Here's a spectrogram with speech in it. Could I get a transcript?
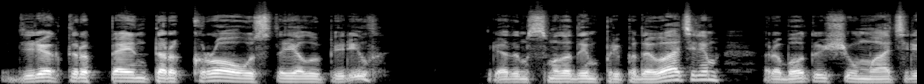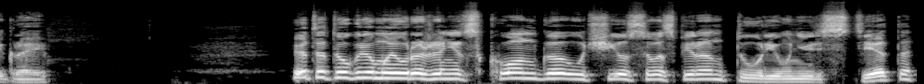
Директор Пейнтер Кроу стоял у перил, рядом с молодым преподавателем, работающим у матери Грея. Этот угрюмый уроженец Конго учился в аспирантуре университета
